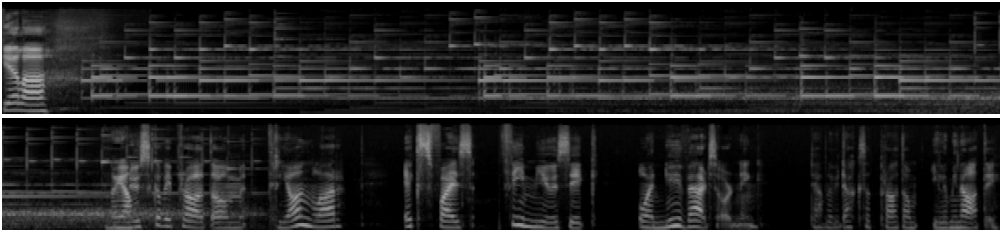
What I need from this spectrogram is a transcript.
Kela! Nåja, Nu ska vi prata om trianglar, X-Files theme music och en ny världsordning. Det har blivit dags att prata om Illuminati.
